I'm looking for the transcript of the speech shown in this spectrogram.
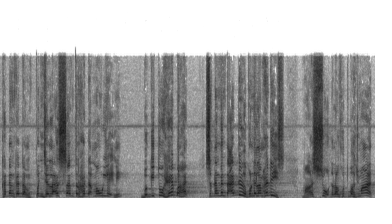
kadang-kadang penjelasan terhadap maulid ni begitu hebat. Sedangkan tak ada pun dalam hadis. Masuk dalam khutbah Jumaat.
